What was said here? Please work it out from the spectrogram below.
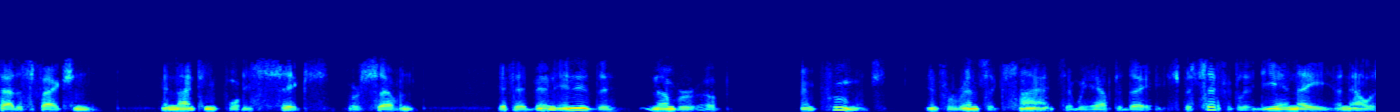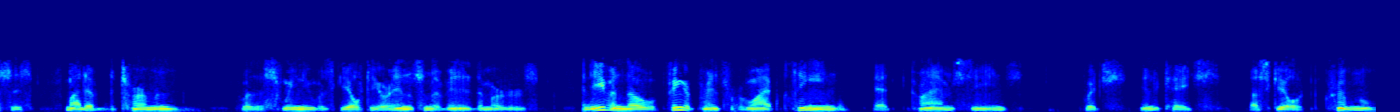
satisfaction in 1946 or 7 if there had been any of the number of improvements in forensic science that we have today, specifically DNA analysis, might have determined whether Swinney was guilty or innocent of any of the murders. And even though fingerprints were wiped clean at crime scenes, which indicates a skilled criminal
